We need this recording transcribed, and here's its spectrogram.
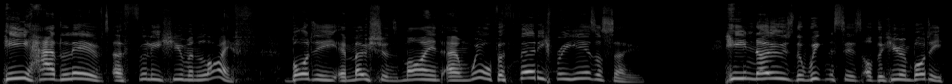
He had lived a fully human life body, emotions, mind, and will for 33 years or so. He knows the weaknesses of the human body.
